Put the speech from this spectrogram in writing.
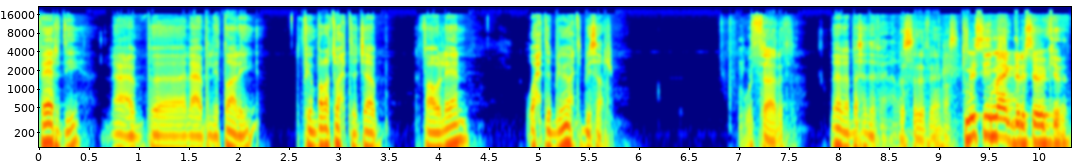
فيردي لاعب لاعب الإيطالي في مباراة واحدة جاب فاولين واحدة باليمين واحدة باليسار والثالث؟ لا لا بس هدفين. بس هدفين. ميسي ما يقدر يسوي كذا.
